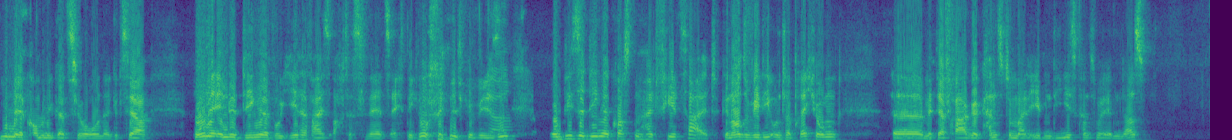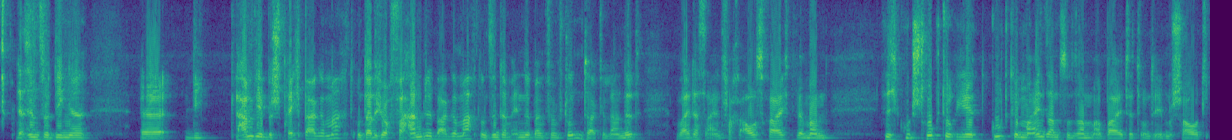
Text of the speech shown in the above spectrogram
E-Mail-Kommunikation. Da gibt es ja ohne Ende Dinge, wo jeder weiß, ach, das wäre jetzt echt nicht notwendig gewesen. Ja. Und diese Dinge kosten halt viel Zeit. Genauso wie die Unterbrechung äh, mit der Frage, kannst du mal eben dies, kannst du mal eben das. Das sind so Dinge, äh, die haben wir besprechbar gemacht und dadurch auch verhandelbar gemacht und sind am Ende beim Fünf-Stunden-Tag gelandet, weil das einfach ausreicht, wenn man sich gut strukturiert, gut gemeinsam zusammenarbeitet und eben schaut,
